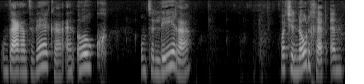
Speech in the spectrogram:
Om daaraan te werken en ook om te leren wat je nodig hebt en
